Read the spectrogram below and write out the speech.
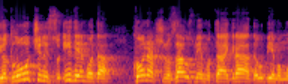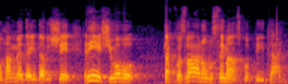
I odlučili su, idemo da konačno zauzmemo taj grad, da ubijemo Muhameda i da više riješimo ovo takozvano muslimansko pitanje.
